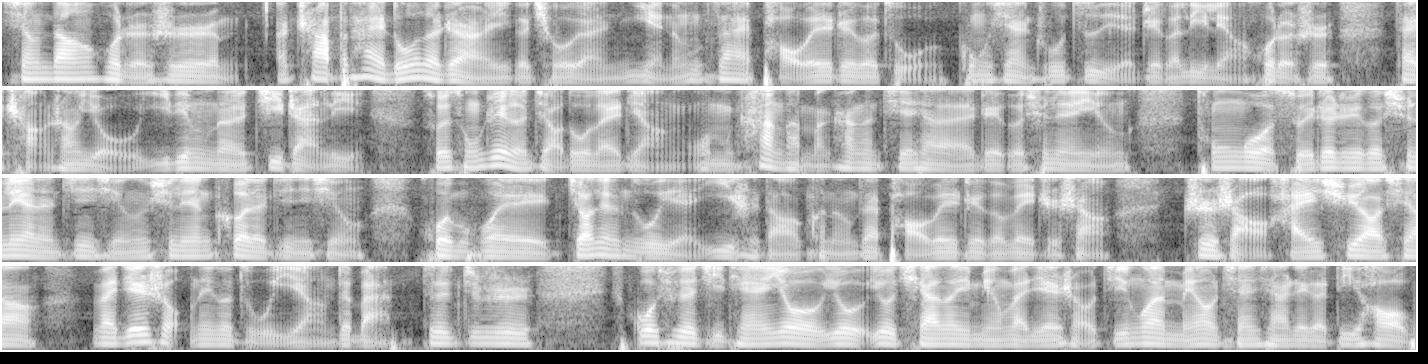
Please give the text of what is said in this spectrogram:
相当或者是啊差不太多的这样一个球员，也能在跑位这个组贡献出自己的这个力量，或者是在场上有一定的技战力。所以从这个角度来讲，我们看看吧，看看接下来这个训练营，通过随着这个训练的进行，训练课的进行，会不会教练组也意识到，可能在跑位这个位置上，至少还需要像外接手那个组一样，对吧？这就是过去的几天又又又签了一名外接手，尽管没有签下这个 D Hop，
